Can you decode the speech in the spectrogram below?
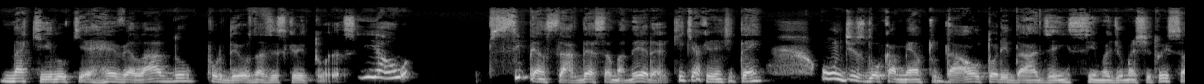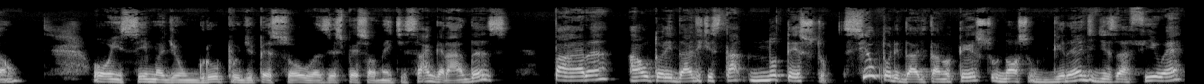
naquilo que é revelado por Deus nas Escrituras. E ao se pensar dessa maneira, o que, que é que a gente tem? Um deslocamento da autoridade em cima de uma instituição ou em cima de um grupo de pessoas especialmente sagradas para a autoridade que está no texto. Se a autoridade está no texto, o nosso grande desafio é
